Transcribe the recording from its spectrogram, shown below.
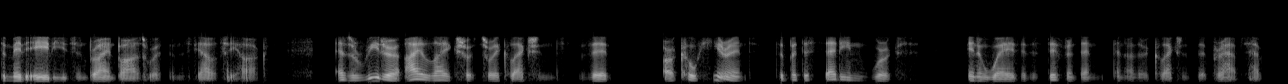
the mid '80s and Brian Bosworth and the Seattle Seahawks. As a reader, I like short story collections that are coherent, but the setting works in a way that is different than, than other collections that perhaps have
